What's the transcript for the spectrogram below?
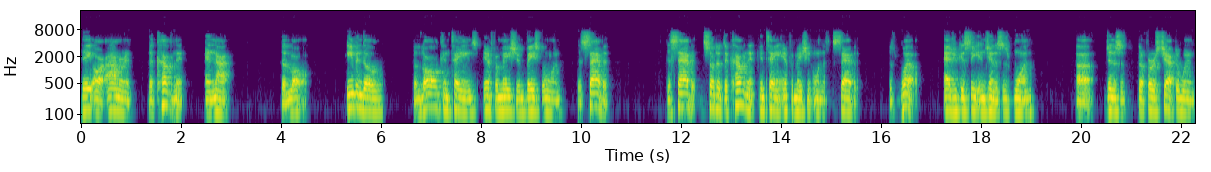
they are honoring the covenant and not the law, even though the law contains information based on the Sabbath. The Sabbath, so that the covenant contain information on the Sabbath as well, as you can see in Genesis 1, uh, Genesis, the first chapter, when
